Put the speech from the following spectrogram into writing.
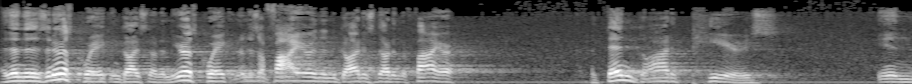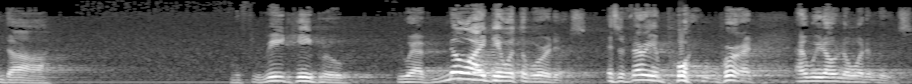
And then there's an earthquake, and God's not in the earthquake. And then there's a fire, and then God is not in the fire. But then God appears in the. If you read Hebrew, you have no idea what the word is. It's a very important word, and we don't know what it means.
